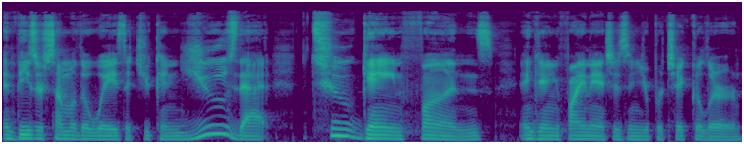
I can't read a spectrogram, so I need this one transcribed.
and these are some of the ways that you can use that to gain funds and gain finances in your particular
